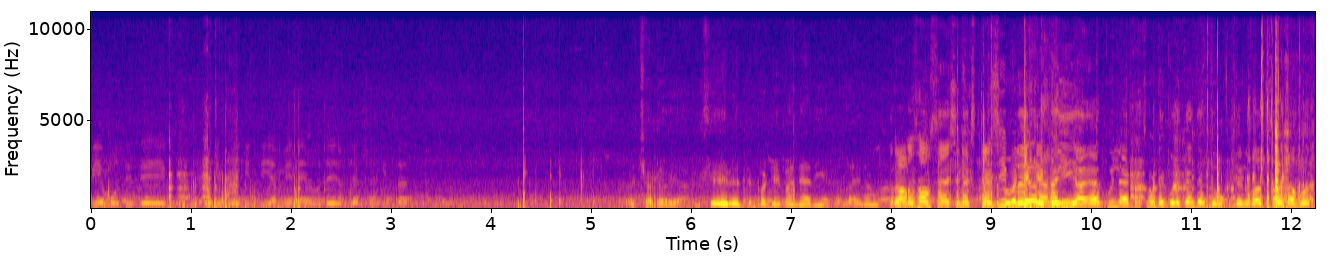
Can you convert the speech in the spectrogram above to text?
ਪੀਐਮ ਮੋਦੀ ਤੇ ਟਿੱਪਣੀ ਕੀਤੀ ਐਮਏ ਨੇ ਉਹਦੇ ਆਬਜੈਕਸ਼ਨ ਕੀਤਾ। ਛੱਡੋ ਯਾਰ ਸੇ ਤੇ ਵੱਡੇ ਬੰਦਿਆਂ ਦੀਆਂ ਗੱਲਾਂ ਇਹਨਾਂ ਨੂੰ। ਰਾਣਾ ਸਾਹਿਬ ਸੈਸ਼ਨ ਐਕਸਟੈਂਡ ਨੂੰ ਲੈ ਕੇ ਕੋਈ ਆਇਆ? ਕੋਈ ਲੈਟਰ ਤੁਹਾਡੇ ਕੋਲ ਕਹਿੰਦੇ 2 ਦਿਨ ਵੱਧ ਸਕਦਾ ਹੋਰ?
